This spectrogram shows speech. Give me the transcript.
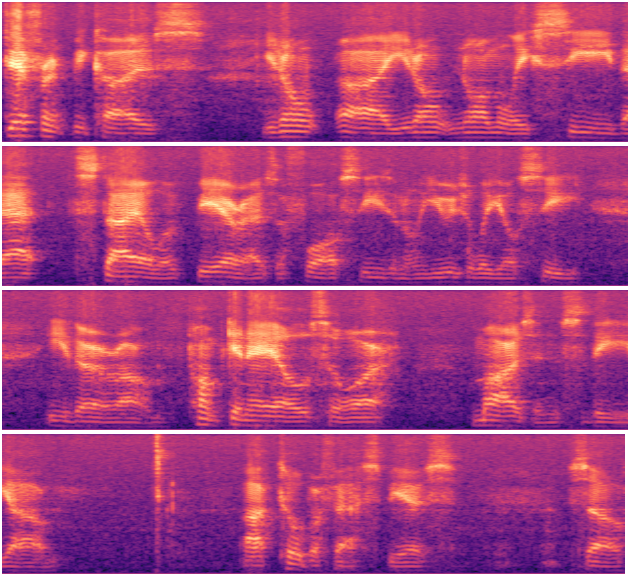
different because you don't uh, you don't normally see that style of beer as a fall seasonal. Usually you'll see either um, pumpkin ales or Marzens, the um, Oktoberfest beers. So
